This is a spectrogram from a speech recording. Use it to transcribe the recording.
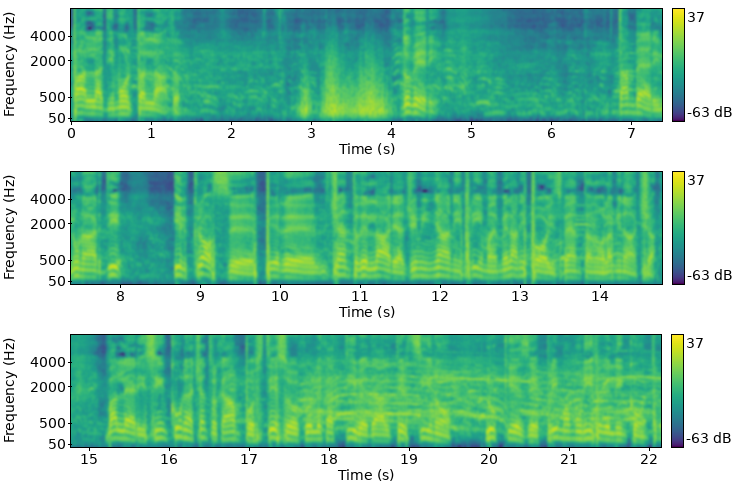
palla di molto al lato. Doveri, Tamberi, Lunardi, il cross per il centro dell'area, Gemignani prima e Melani poi sventano la minaccia. Balleri si incune a centrocampo, steso con le cattive dal terzino Lucchese, primo ammonito dell'incontro.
